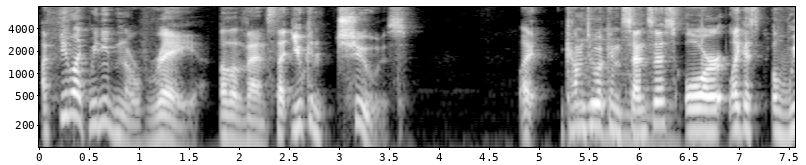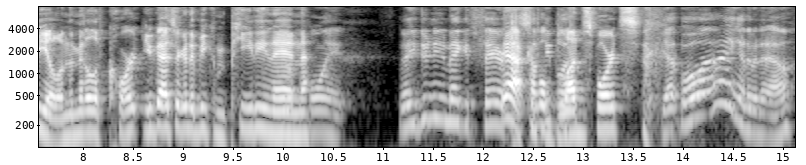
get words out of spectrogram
I feel like we need an array of events that you can choose. Like come to a consensus or like a wheel in the middle of court. You guys are going to be competing in Good point. No, you do need to make it fair. yeah, a 'cause some couple people are- blood sports. Yep. Well, I ain't gonna minute now.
